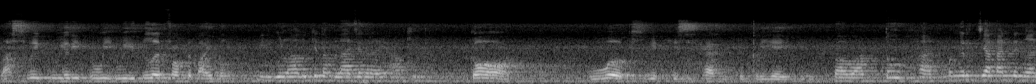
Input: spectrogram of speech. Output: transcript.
Last week we, read, we, we learned from the Bible. Minggu lalu kita belajar dari Alkitab God works with His hand to create you. bahwa Tuhan mengerjakan dengan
